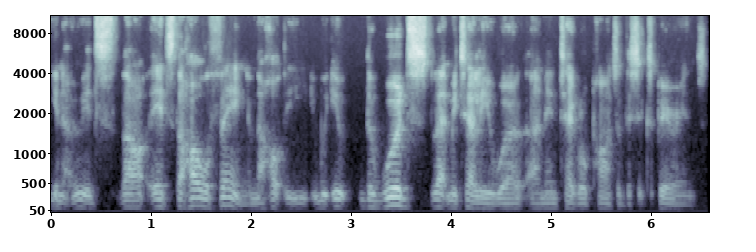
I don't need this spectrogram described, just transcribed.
you know it's the it's the whole thing and the whole it, the woods let me tell you were an integral part of this experience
